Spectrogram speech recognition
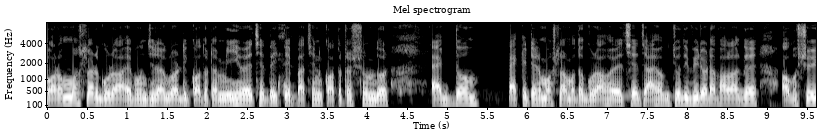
গরম মশলার গুঁড়া এবং জিরার গুঁড়াটি কতটা মিহি হয়েছে, দেখতে পাচ্ছেন কতটা সুন্দর, একদম প্যাকেটের মশলার মতো গুঁড়া হয়েছে। যাই হোক, যদি ভিডিওটা ভালো লাগে, অবশ্যই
